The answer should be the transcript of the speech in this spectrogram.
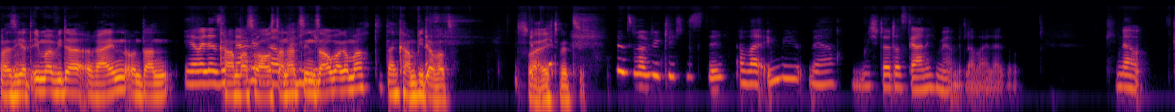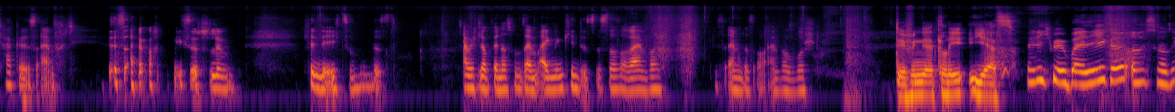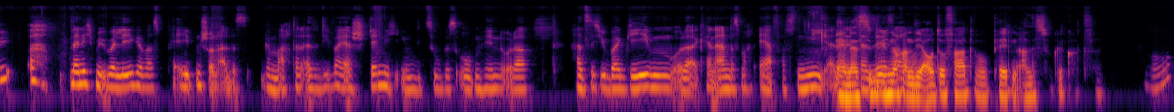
weil sie hat immer wieder rein und dann ja, so kam was raus. Dann hat sie ihn sauber gemacht, dann kam wieder was. Das war echt witzig. Das war wirklich lustig. Aber irgendwie, ja, mich stört das gar nicht mehr mittlerweile. Also Kinderkacke ist einfach nicht ist einfach nicht so schlimm. Finde ich zumindest. Aber ich glaube, wenn das von seinem eigenen Kind ist, ist das auch einfach, ist einem das auch einfach wurscht. Definitely yes. Wenn ich mir überlege, oh sorry, wenn ich mir überlege, was Peyton schon alles gemacht hat, also die war ja ständig irgendwie zu bis oben hin oder hat sich übergeben oder keine Ahnung, das macht er fast nie. Also Erinnerst du dich noch an die Autofahrt, wo Peyton alles zugekotzt hat? Wo?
